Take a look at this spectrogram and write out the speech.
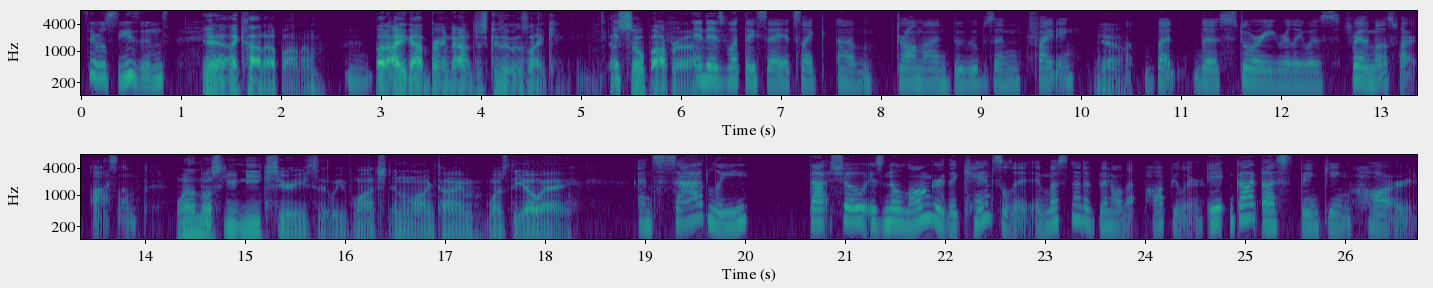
several seasons Yeah, I caught up on them. But I got burned out just because it was like a It's- soap opera. It is what they say. It's like um, drama and boobs and fighting. Yeah. But the story really was, for the most part, awesome. One of the most unique series that we've watched in a long time was the OA. And sadly, that show is no longer. They canceled it. It must not have been all that popular. It got us thinking hard.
